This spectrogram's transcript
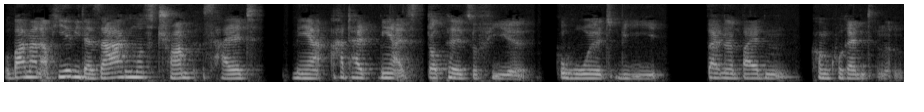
Wobei man auch hier wieder sagen muss, Trump ist halt mehr, hat halt mehr als doppelt so viel geholt wie seine beiden Konkurrentinnen.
